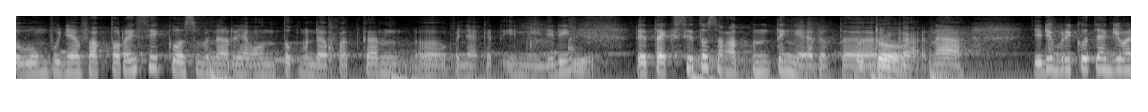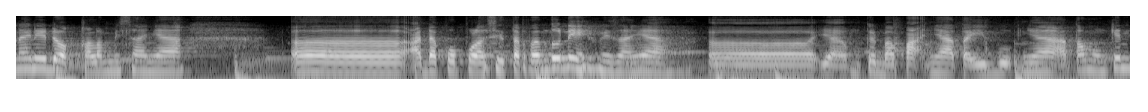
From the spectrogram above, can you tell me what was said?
uh, mempunyai faktor risiko sebenarnya untuk mendapatkan uh, penyakit ini. Jadi yeah. deteksi itu sangat penting ya dokter Betul. Nah, jadi berikutnya gimana ini dok? Kalau misalnya eh, ada populasi tertentu nih misalnya eh, ya mungkin bapaknya atau ibunya atau mungkin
